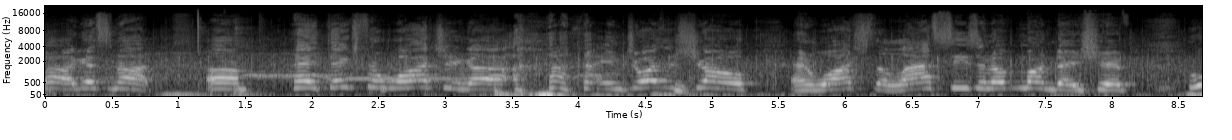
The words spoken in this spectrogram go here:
I guess not. Um, hey, thanks for watching. Uh, enjoy the show and watch the last season of Monday Shift. Whee!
